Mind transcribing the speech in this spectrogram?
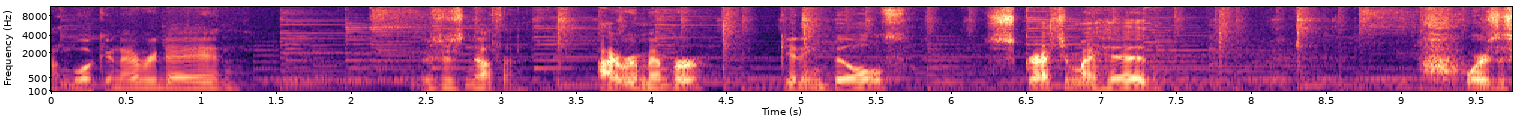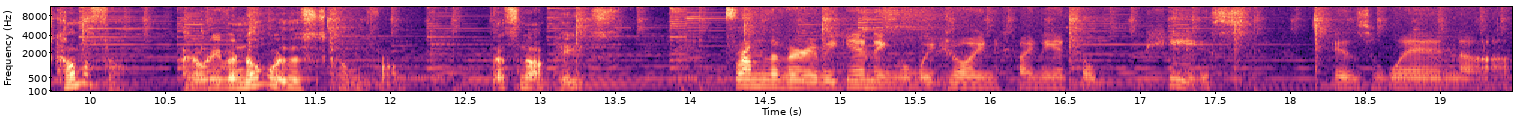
I'm looking every day, and there's just nothing. I remember getting bills, scratching my head. Where's this coming from? I don't even know where this is coming from. That's not peace. From the very beginning, when we joined Financial Peace, is when uh,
